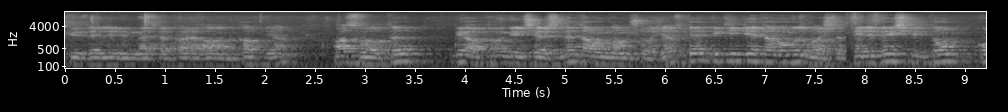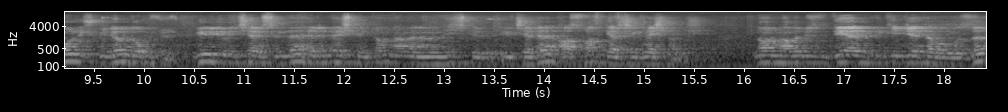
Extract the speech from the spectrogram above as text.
250 bin metrekare alanı kaplayan asfaltı bir hafta 10 gün içerisinde tamamlamış olacağız. Ve ikinci etapımız başladı. 55 bin ton, 13 milyon 900. Bir yıl içerisinde 55 bin ton hemen hemen hiçbir ilçede asfalt gerçekleşmemiş. Normalde biz diğer ikinci etapımızı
